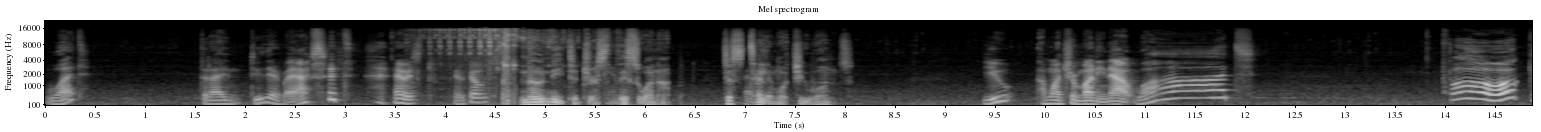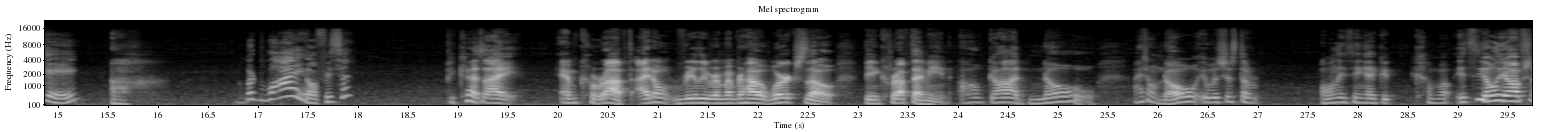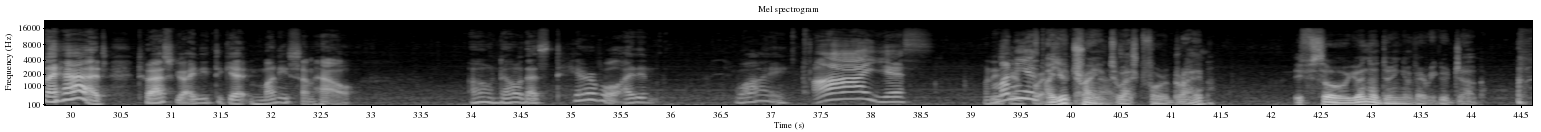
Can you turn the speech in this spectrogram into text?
What? Did I do there by accident? Anyways, here we go. No need to dress this one up. Just tell him what you want. You, I want your money now. What? Oh, okay. Oh, But why, officer? because I am corrupt. I don't really remember how it works, though. Being corrupt, I mean. Oh, God, no. I don't know. It was just the only thing I could come up. It's the only option I had to ask you. I need to get money somehow. Oh, no, that's terrible. I didn't. Why? Ah, yes. Money's Money is- Are you trying to ask for a bribe? If so, you're not doing a very good job.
